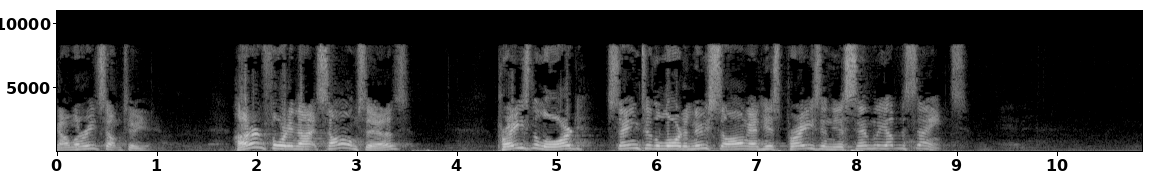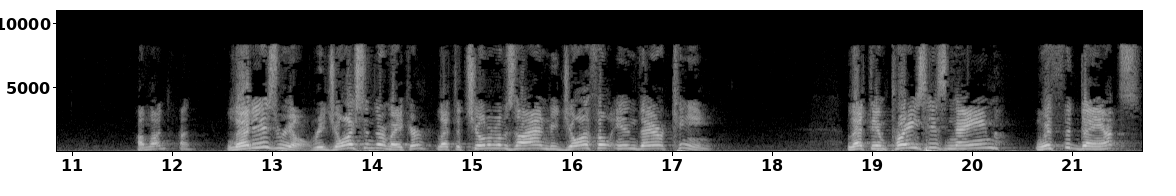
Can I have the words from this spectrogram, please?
I want to read something to you. 149th Psalm says, Praise the Lord, sing to the Lord a new song, and his praise in the assembly of the saints. I'm not done. Let Israel rejoice in their Maker. Let the children of Zion be joyful in their King. Let them praise his name with the dance.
